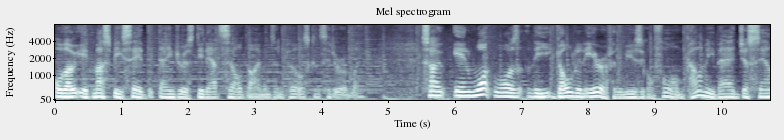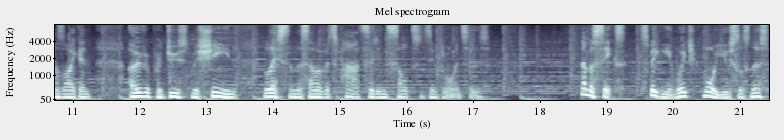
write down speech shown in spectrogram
although it must be said that Dangerous did outsell Diamonds and Pearls considerably. So, in what was the golden era for the musical form, Color Me Badd just sounds like an overproduced machine less than the sum of its parts that insults its influences. Number 6. Speaking of which, more uselessness,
